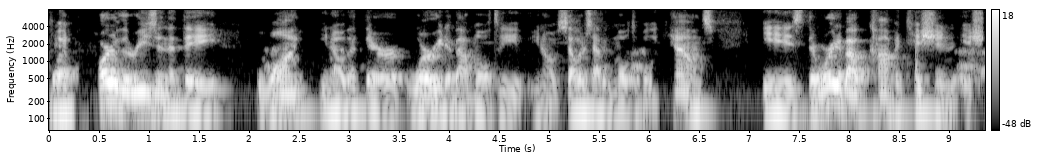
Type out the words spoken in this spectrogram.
But part of the reason that they want, you know, that they're worried about multi, you know, sellers having multiple accounts is they're worried about competition issues.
